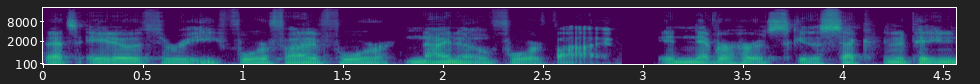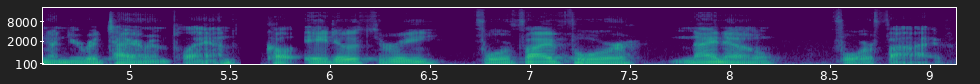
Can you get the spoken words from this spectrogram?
That's 803 454 9045. It never hurts to get a second opinion on your retirement plan. Call 803 454 9045.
